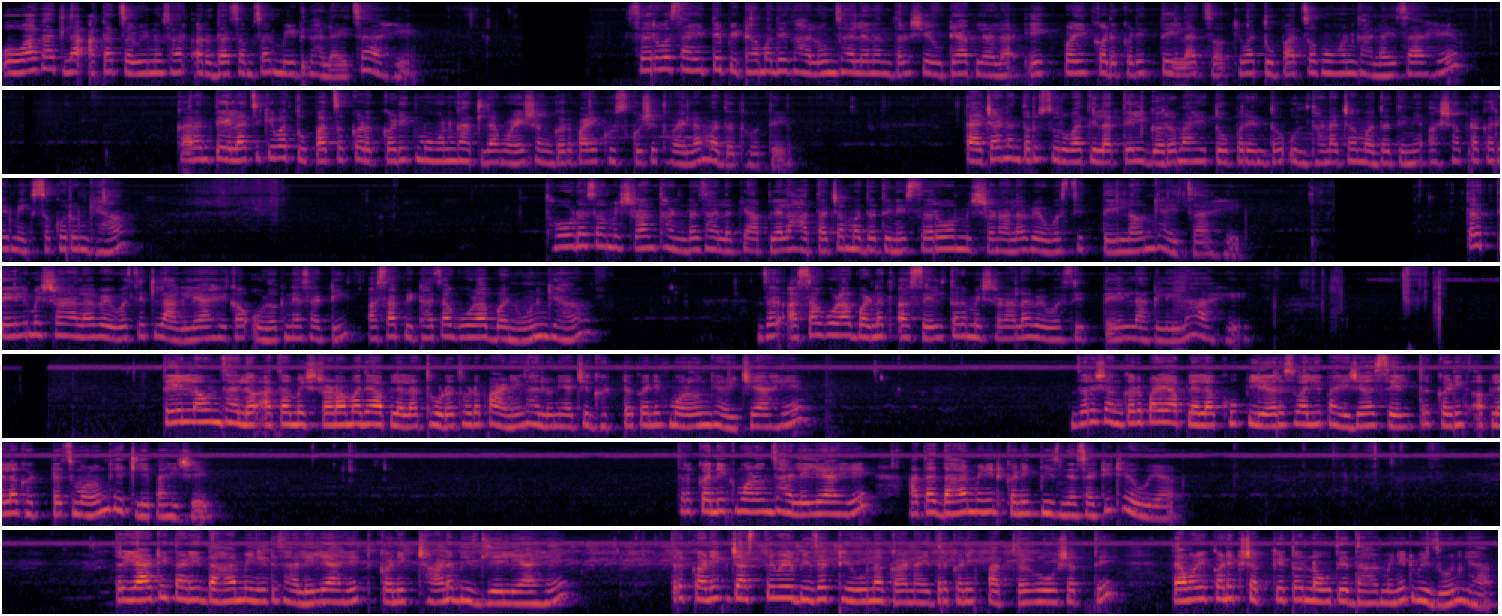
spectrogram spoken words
ओवा घातला आता चवीनुसार अर्धा चमचा मीठ घालायचं आहे. सर्व साहित्य पिठामध्ये घालून झाल्यानंतर शेवटी आपल्याला एक पळी कडकडीत तेलाचं किंवा तुपाचं मोहन घालायचं आहे. कारण तेलाचं किंवा तुपाचं कडकडीत मोहन घातल्यामुळे शंकरपाळी खुसखुशीत व्हायला मदत होते. त्याच्यानंतर सुरुवातीला तेल गरम आहे तोपर्यंत उलथणाच्या मदतीने अशा प्रकारे मिक्स करून घ्या. थोडंसं मिश्रण थंड झालं की आपल्याला हाताच्या मदतीने सर्व मिश्रणाला व्यवस्थित तेल लावून घ्यायचं आहे. तर तेल मिश्रणाला व्यवस्थित लागले आहे का ओळखण्यासाठी असा पिठाचा गोळा बनवून घ्या. जर असा गोळा बनत असेल तर मिश्रणाला व्यवस्थित तेल लागलेलं आहे. तेल लावून झालं आता मिश्रणामध्ये आपल्याला थोडं थोडं पाणी घालून याची घट्ट कणिक मळून घ्यायची आहे. जर शंकरपाळी आपल्याला खूप लेअर्सवाली पाहिजे असेल तर कणिक आपल्याला घट्टच मळून घेतली पाहिजे. तर कणिक मळून झालेली आहे. आता दहा मिनिट कणिक भिजण्यासाठी ठेवूया. तर या ठिकाणी दहा मिनिट झालेले आहेत. कणिक छान भिजलेली आहे. तर कणिक जास्त वेळ भिजत ठेवू नका नाहीतर कणिक पातळ होऊ शकते. त्यामुळे कणिक शक्यतो नऊ ते दहा मिनिट भिजवून घ्या.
